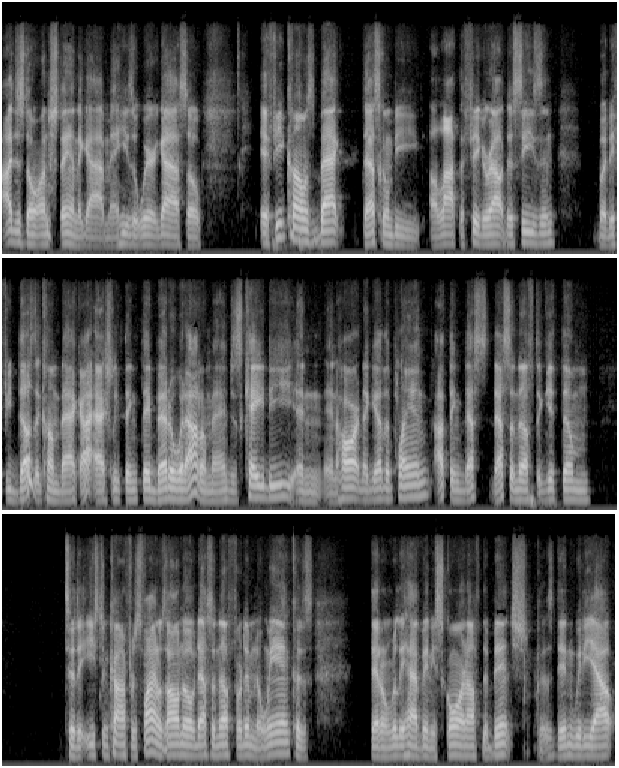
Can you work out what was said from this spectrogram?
i just don't understand the guy man he's a weird guy so if he comes back that's gonna be a lot to figure out this season but if he doesn't come back, I actually think they better without him, man. Just KD and and Harden together playing, I think that's that's enough to get them to the Eastern Conference Finals. I don't know if that's enough for them to win because they don't really have any scoring off the bench because Dinwiddie out.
